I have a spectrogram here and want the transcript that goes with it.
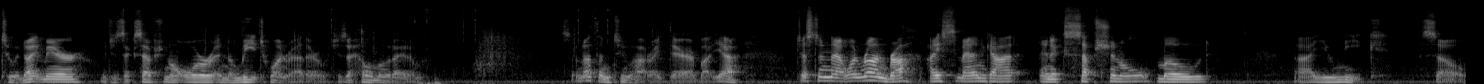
to a nightmare, which is exceptional, or an elite one rather, which is a hell mode item. So nothing too hot right there, but yeah, just in that one run, bruh. Iceman got an exceptional mode, uh, unique. So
